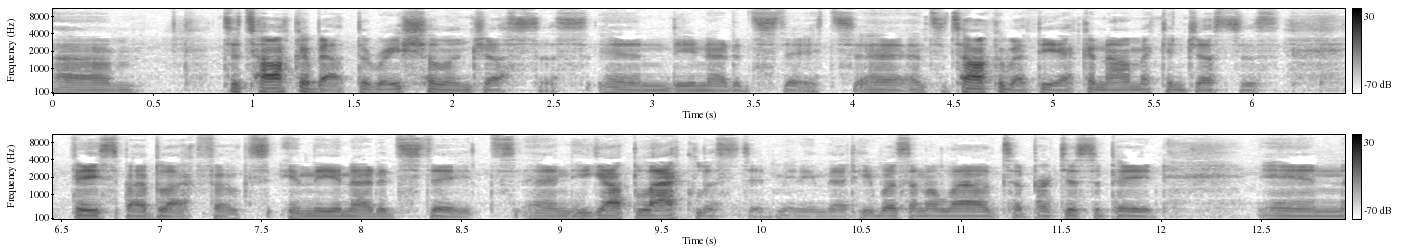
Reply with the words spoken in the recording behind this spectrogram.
um, to talk about the racial injustice in the United States and, and, to talk about the economic injustice faced by black folks in the United States. And he got blacklisted, meaning that he wasn't allowed to participate in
